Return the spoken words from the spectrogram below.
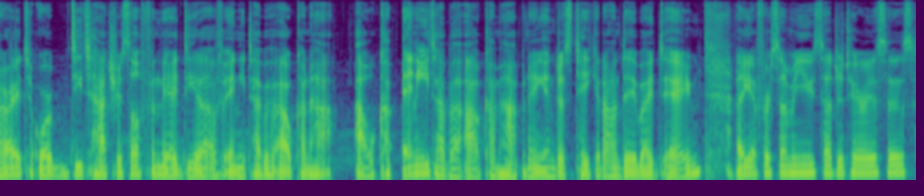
all right? Or detach yourself from the idea of any type of outcome ha- outcome any type of outcome happening and just take it on day by day. I get for some of you sagittariuses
